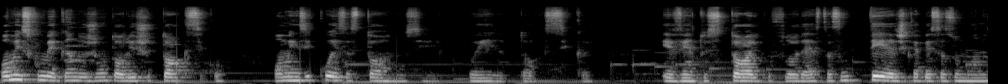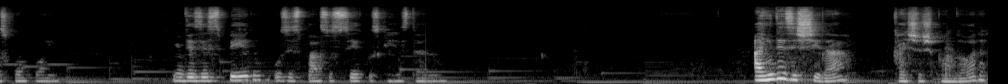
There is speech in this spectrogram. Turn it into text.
Homens fumegando junto ao lixo tóxico. Homens e coisas tornam-se poeira tóxica. Evento histórico, florestas inteiras de cabeças humanas compõem. Em desespero, os espaços secos que restarão. Ainda existirá caixa de Pandora?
